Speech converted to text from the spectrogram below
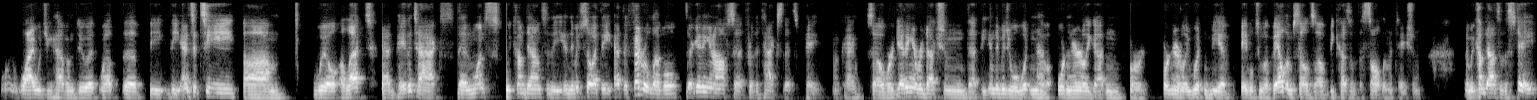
why would you have them do it? Well, the the the entity um, will elect and pay the tax. Then once we come down to the individual, so at the at the federal level, they're getting an offset for the tax that's paid. Okay, so we're getting a reduction that the individual wouldn't have ordinarily gotten or ordinarily wouldn't be able to avail themselves of because of the SALT limitation. Then we come down to the state.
